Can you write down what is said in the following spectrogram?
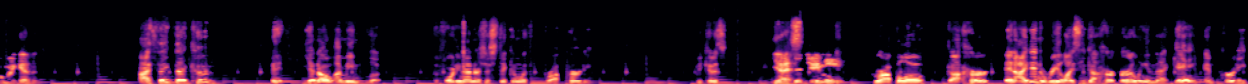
Oh my goodness. I think they could. eh, you know, I mean, look, the 49ers are sticking with Brock Purdy because Yes, Jamie. Garoppolo got hurt, and I didn't realize he got hurt early in that game, and Purdy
